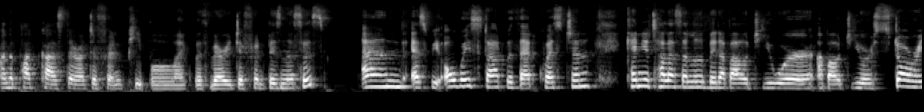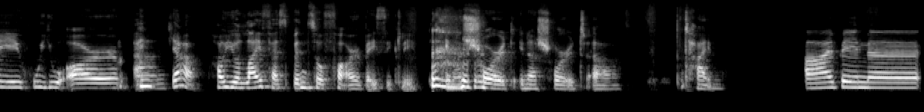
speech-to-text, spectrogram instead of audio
on the podcast there are different people like with very different businesses. And as we always start with that question, can you tell us a little bit about your about your story, who you are, and yeah, how your life has been so far, basically in a short in a short uh, time. I've been a,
